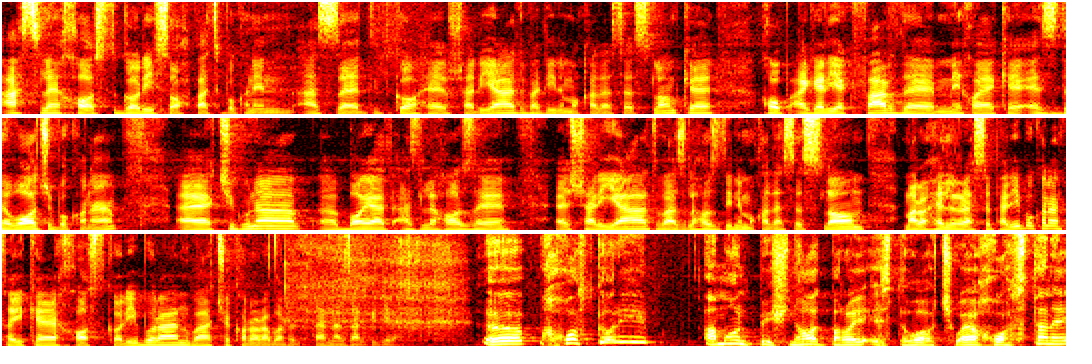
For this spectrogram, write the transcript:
اصل خواستگاری صحبت بکنین از دیدگاه شریعت و دین مقدس اسلام که خب اگر یک فرد می‌خواهد که ازدواج بکنه چگونه باید از لحاظ شریعت و از لحاظ دین مقدس اسلام مراحل رسپری بکنن تا اینکه خواستگاری برن و چه کارا را باید در نظر بگیرن؟ خواستگاری امان پیشنهاد برای ازدواج و خواستن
